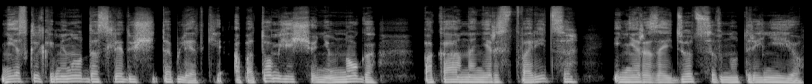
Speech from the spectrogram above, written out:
Несколько минут до следующей таблетки, а потом еще немного, пока она не растворится и не разойдется внутри нее.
